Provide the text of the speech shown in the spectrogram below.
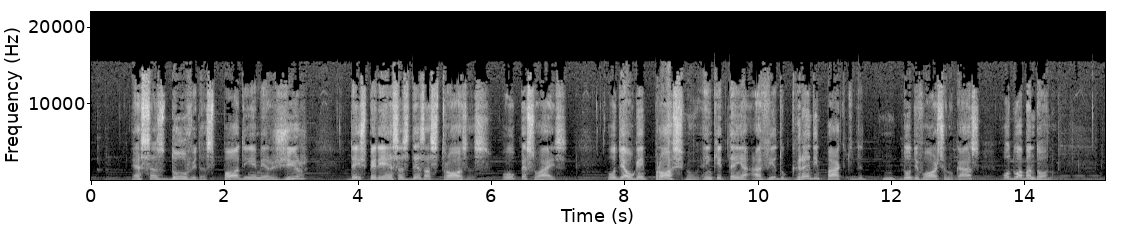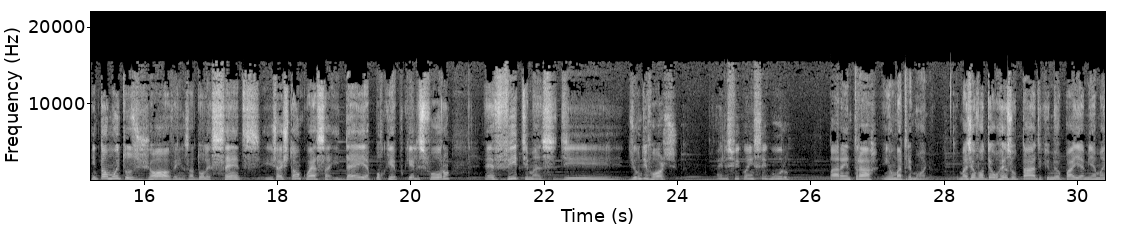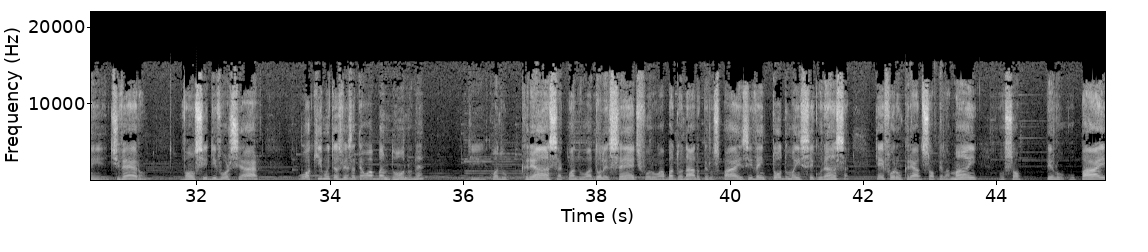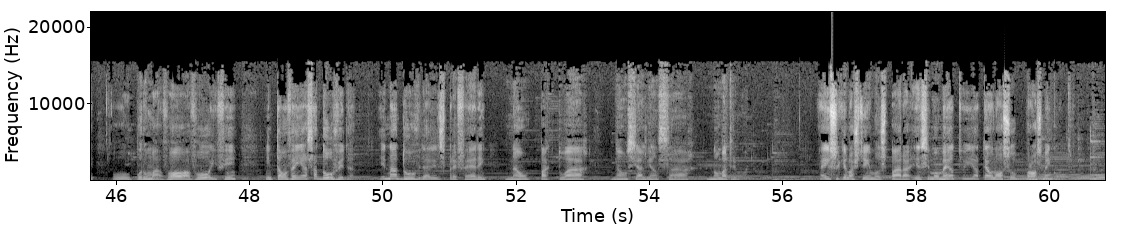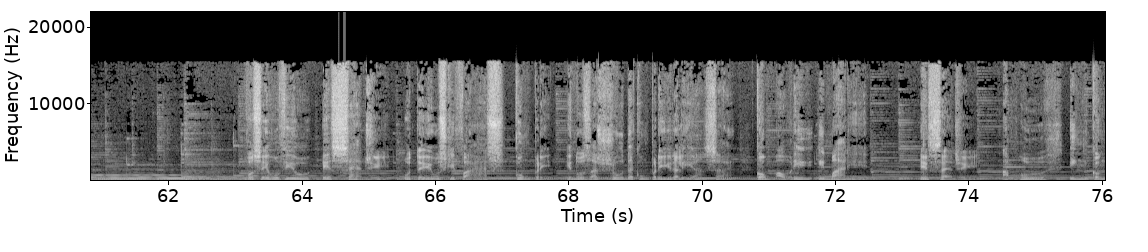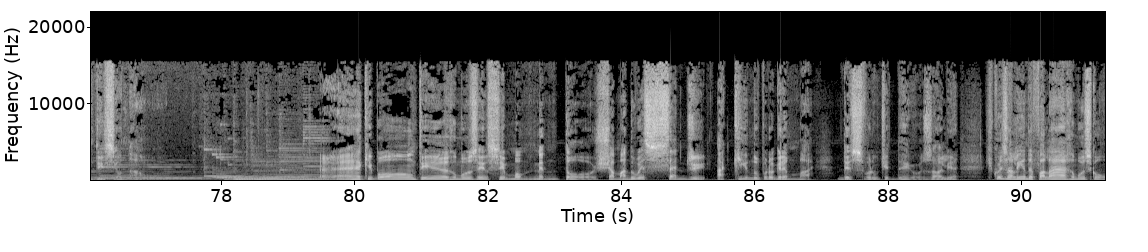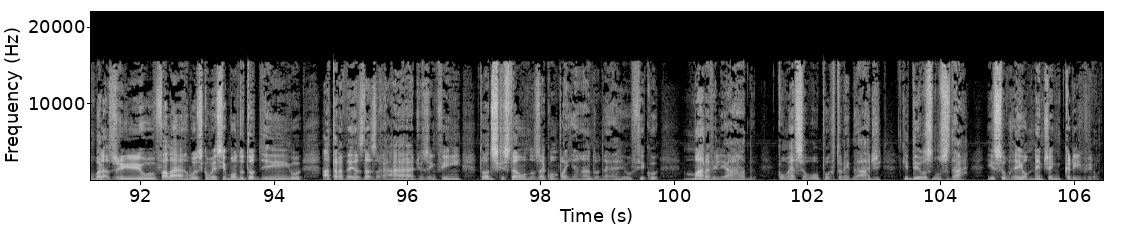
Essas dúvidas podem emergir de experiências desastrosas ou pessoais, ou de alguém próximo em que tenha havido grande impacto de, do divórcio, no caso, ou do abandono. Então, muitos jovens, adolescentes, já estão com essa ideia, por quê? Porque eles foram é, vítimas de, de um divórcio. Aí eles ficam inseguros para entrar em um matrimônio. Mas eu vou ter o resultado que o meu pai e a minha mãe tiveram, vão se divorciar, ou aqui muitas vezes até o abandono, né? De quando criança, quando adolescente foram abandonados pelos pais e vem toda uma insegurança, que aí foram criados só pela mãe, ou só pelo o pai, ou por uma avó, avô, enfim. Então vem essa dúvida. E na dúvida eles preferem não pactuar, não se aliançar no matrimônio. É isso que nós temos para esse momento e até o nosso próximo encontro. Você ouviu Excede, o Deus que faz, cumpre e nos ajuda a cumprir a aliança. Com Mauri e Mari. Excede Amor incondicional. É que bom termos esse momento chamado Excede aqui no programa. Desfrute Deus. Olha, que coisa linda falarmos com o Brasil, falarmos com esse mundo todinho, através das rádios, enfim, todos que estão nos acompanhando, né? Eu fico maravilhado com essa oportunidade que Deus nos dá Isso realmente é incrível.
